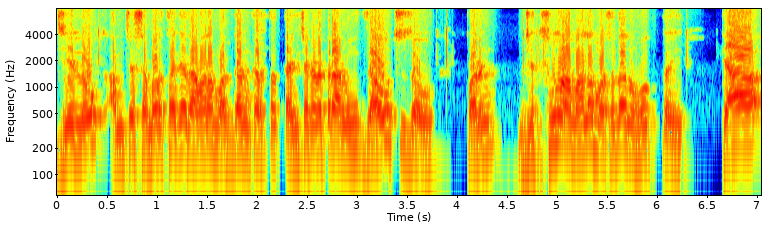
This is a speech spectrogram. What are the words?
जे लोक आमचे समर्थक आहेत आम्हाला मतदान करतात त्यांच्याकडे तर आम्ही जाऊच जाऊ. पण जिथून आम्हाला मतदान होत नाही त्या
